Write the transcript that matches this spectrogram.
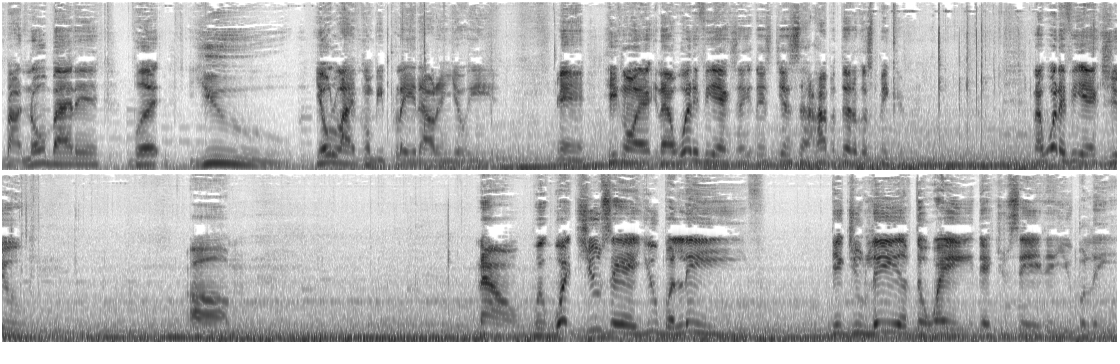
about nobody but you. Your life gonna be played out in your head, and he gonna ask, now. What if he asks? It's just a hypothetical speaking. Now, what if he asks you? Um. Now, with what you said you believe, did you live the way that you said that you believe?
